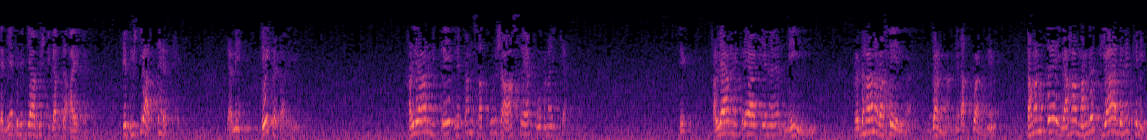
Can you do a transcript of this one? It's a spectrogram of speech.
ඒ නියත මිත්‍යා දෘෂ්ටි ගත්ත අයට ඒ දෘෂ්ටි අත්හැරෙත්. යන්නේ ඒකටයි කල්යාණ මිත්‍රයෙක් නැත්නම් සත්පුරුෂ ආශ්‍රයයක් වුණයි කියන්නේ. ඒ කල්යාණ මිත්‍රයා කියන නෙයි ප්‍රධාන වශයෙන් ගන්නන්නේ දක්වන්නේ Tamante යහ මඟ කියා දෙන කෙනෙක්.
